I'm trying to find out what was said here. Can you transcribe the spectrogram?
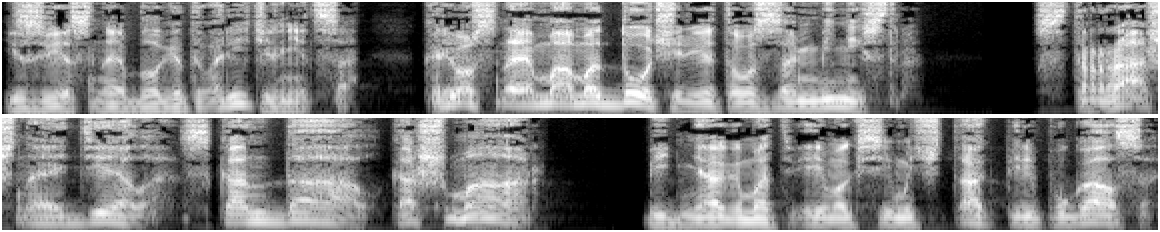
известная благотворительница, крестная мама дочери этого замминистра. Страшное дело, скандал, кошмар. Бедняга Матвей Максимыч так перепугался,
